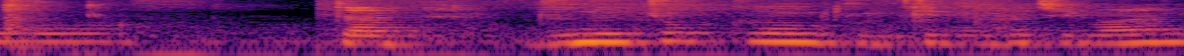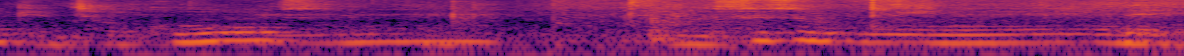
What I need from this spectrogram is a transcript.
귀여워. 일단 눈은 조금 붉기는 하지만 괜찮고 그리고 수술 부위는 네.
